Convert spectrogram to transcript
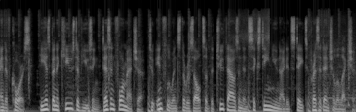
And of course, he has been accused of using desinformatia to influence the results of the 2016 United States presidential election.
